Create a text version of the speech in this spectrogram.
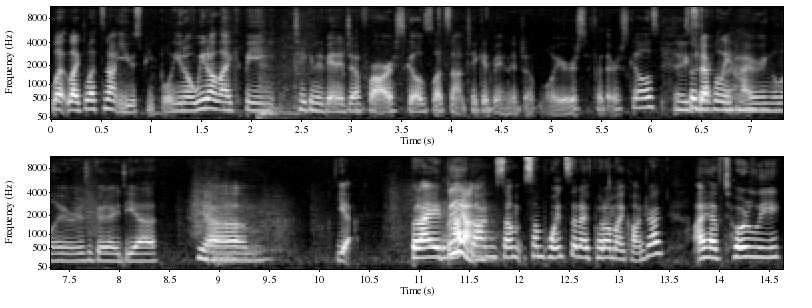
let, like let's not use people. You know, we don't like being taken advantage of for our skills. Let's not take advantage of lawyers for their skills. So definitely hiring a lawyer is a good idea. yeah. Um, yeah. But I have yeah. gotten some some points that I've put on my contract. I have totally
